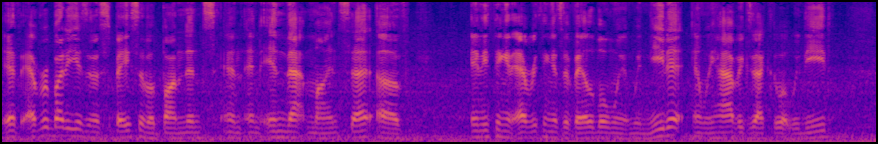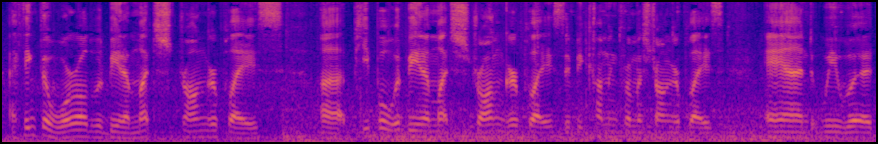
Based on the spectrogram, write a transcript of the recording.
if everybody is in a space of abundance and, and in that mindset of anything and everything is available when we need it and we have exactly what we need i think the world would be in a much stronger place uh, people would be in a much stronger place. They'd be coming from a stronger place, and we would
